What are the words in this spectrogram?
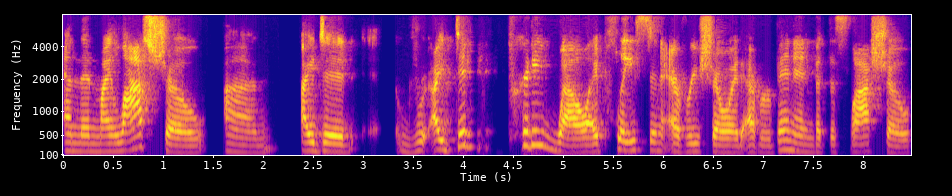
And then my last show um, i did I did pretty well. I placed in every show i'd ever been in but this last show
